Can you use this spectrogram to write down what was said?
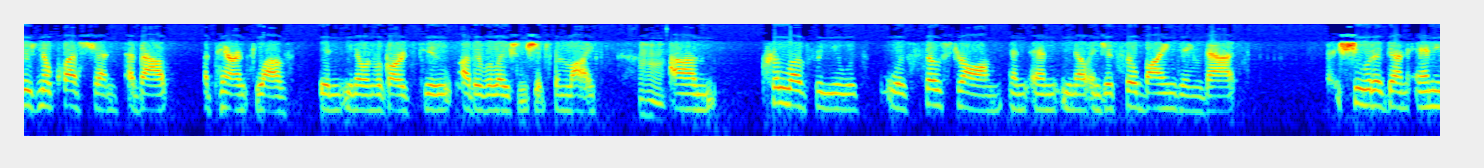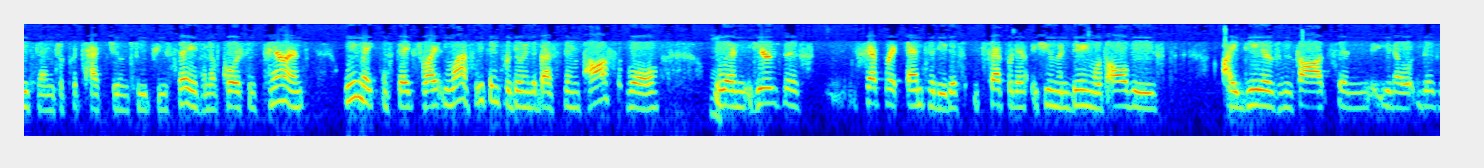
there's no question about a parent's love in, you know, in regards to other relationships in life. Mm-hmm. Um, her love for you was, was so strong and, and, you know, and just so binding that she would have done anything to protect you and keep you safe. And of course, as parents, we make mistakes right and left. We think we're doing the best thing possible when here's this separate entity, this separate human being with all these ideas and thoughts and, you know, this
